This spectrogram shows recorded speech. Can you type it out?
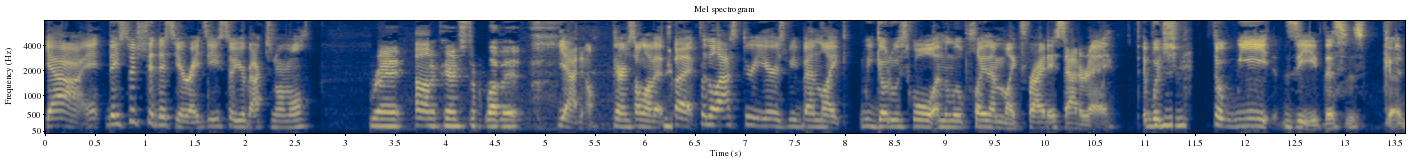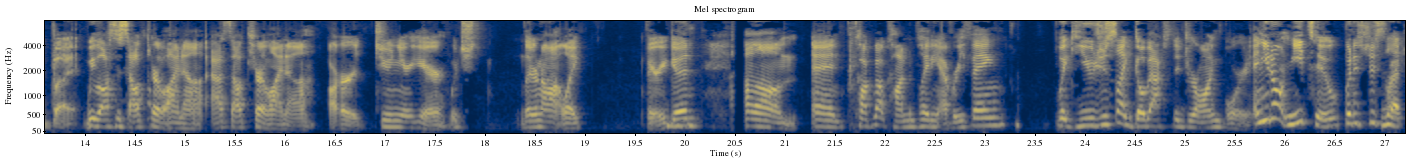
yeah, it- they switched it this year, right? Z? So you're back to normal. Right. Um, My parents don't love it. Yeah, no, parents don't love it. But for the last three years, we've been like, we go to a school and then we'll play them like Friday, Saturday, which, Mhm. so we, Z, this is good, but we lost to South Carolina at South Carolina our junior year, which they're not like very good. Um, and talk about contemplating everything. Like you just like go back to the drawing board and you don't need to, but it's just like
